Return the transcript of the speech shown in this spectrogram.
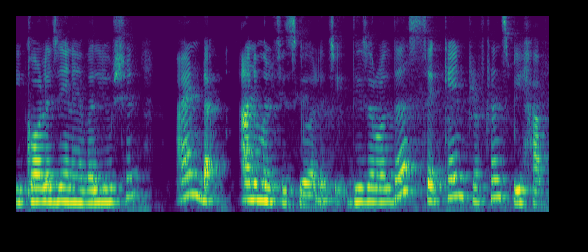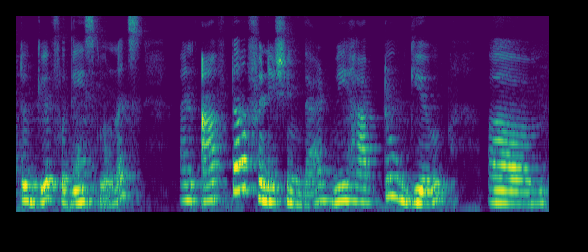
ecology and evolution and animal physiology. These are all the second preference we have to give for these units. And after finishing that we have to give um,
